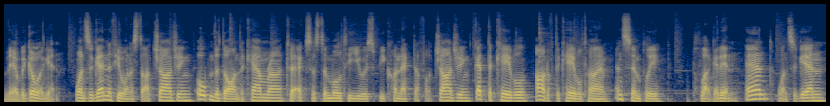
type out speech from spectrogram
there we go again. Once again, if you want to start charging, open the door on the camera to access the multi-USB connector for charging, get the cable out of the cable tie and simply plug it in. And once again,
